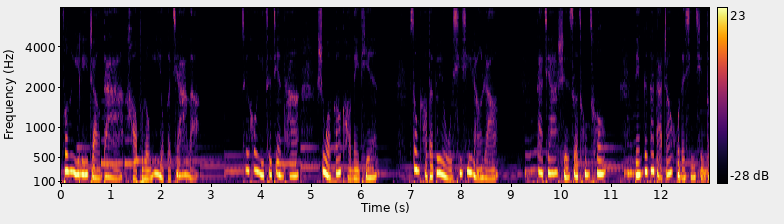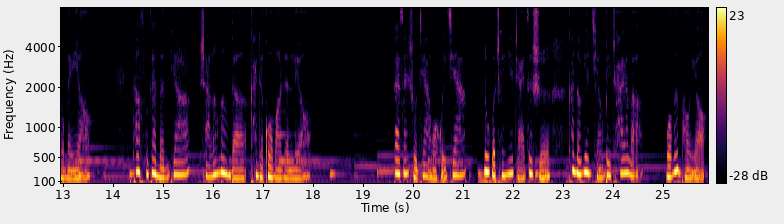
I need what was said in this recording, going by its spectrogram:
风雨里长大，好不容易有个家了。最后一次见他，是我高考那天，送考的队伍熙熙攘攘，大家神色匆匆，连跟他打招呼的心情都没有。他伏在门边，傻愣愣地看着过往人流。大三暑假，我回家路过陈爷宅子时，看到院墙被拆了。我问朋友：“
